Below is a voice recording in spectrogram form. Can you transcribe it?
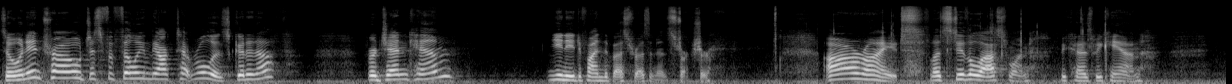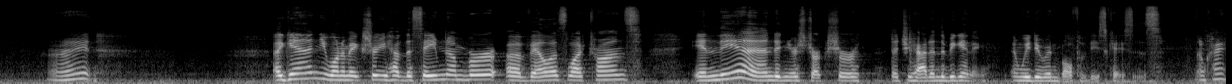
So an intro, just fulfilling the octet rule is good enough. For Gen Chem, you need to find the best resonance structure. All right, let's do the last one because we can. All right. Again, you want to make sure you have the same number of valence electrons in the end in your structure that you had in the beginning. And we do in both of these cases. Okay.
